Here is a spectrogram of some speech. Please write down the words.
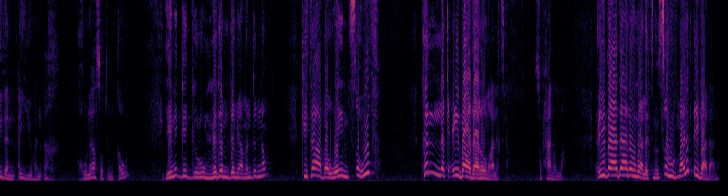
إذن أيها الأخ خلاصة القول የንግግሩ መደምደሚያ ምንድን ነው كتابة ወይም ጽሁፍ ትልቅ عبادة ነው ማለት ነው سبحان الله عبادة ነው ማለት ነው ጽሁፍ ማለት عبادة ነው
